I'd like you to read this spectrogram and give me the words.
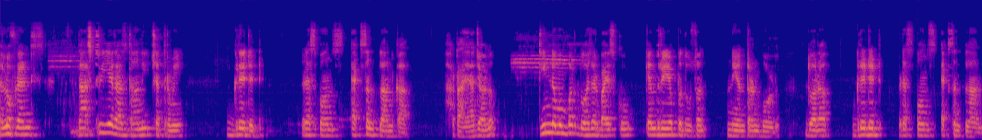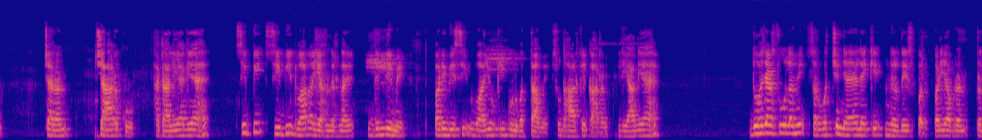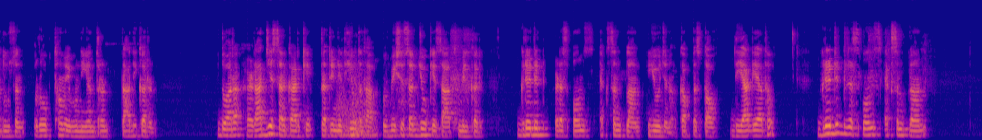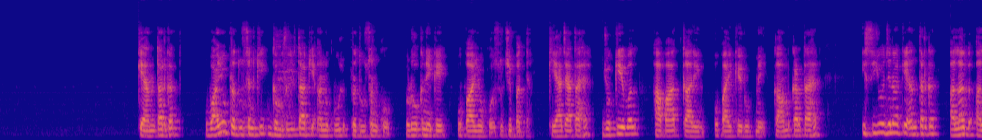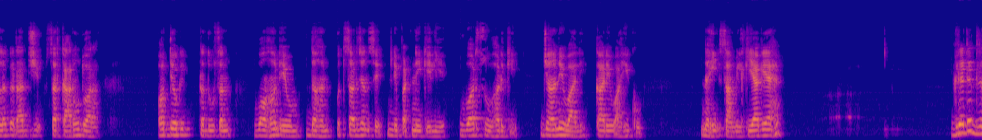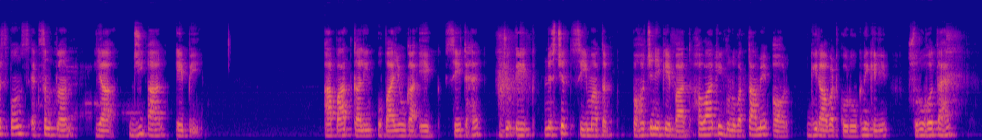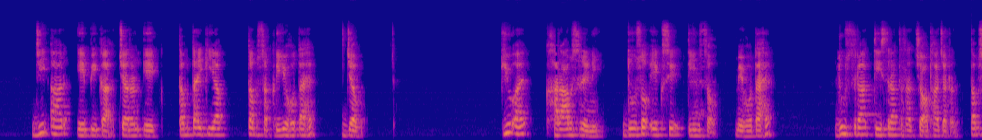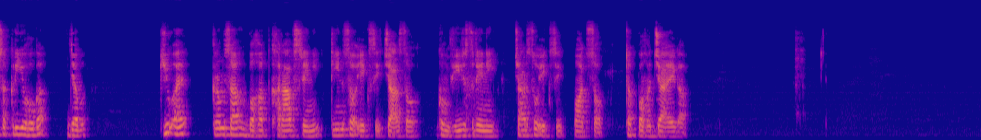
Hello friends राष्ट्रीय राजधानी क्षेत्र में ग्रेडेड रेस्पॉन्स एक्शन प्लान का हटाया जाना। तीन नवंबर 2022 को केंद्रीय प्रदूषण नियंत्रण बोर्ड द्वारा ग्रेडेड रेस्पॉन्स एक्शन प्लान चरण चार को हटा लिया गया है। सीपीसीबी द्वारा यह निर्णय दिल्ली में परिवेशी वायु की गुणवत्ता में सुधार के कारण लिया गया है। 2016 में सर्वोच्च न्यायालय के निर्देश पर पर्यावरण प्रदूषण, रोकथाम एवं नियंत्रण प्राधिकरण द्वारा राज्य सरकार के प्रतिनिधियों तथा विशेषज्ञों के साथ मिलकर ग्रेडेड रेस्पॉन्स एक्शन प्लान योजना का प्रस्ताव दिया गया था। ग्रेडेड रेस्पॉन्स एक्शन प्लान के अंतर्गत वायु प्रदूषण की गंभीरता के अनुकूल प्रदूषण को रोकने के उपायों को सूचीबद्ध किया जाता है, जो केवल आपातकालीन उपाय के रूप में काम करता है। इस योजना के अंतर्गत अलग अलग राज्य सरकारों द्वारा औद्योगिक प्रदूषण, वाहन एवं दहन उत्सर्जन से निपटने के लिए वर्ष भर की जाने वाली कार्यवाही को नहीं शामिल किया गया है। ग्रेडेड रिस्पॉन्स एक्शन प्लान या जी आर ए पी आपातकालीन उपायों का एक सेट है, जो एक निश्चित सीमा तक पहुँचने के बाद हवा की गुणवत्ता में और गिरावट को रोकने के लिए शुरू होता है। जीआरएपी का चरण एक तब तय किया, तब सक्रिय होता है, जब क्यू आई खराब श्रेणी 201 से 300 में होता है। दूसरा, तीसरा तथा चौथा चरण तब सक्रिय होगा, जब क्यू आई क्रमशः बहुत खराब श्रेणी 301 से 400 गंभीर श्रेणी 401 से 500 तक पहुँच जाएगा।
